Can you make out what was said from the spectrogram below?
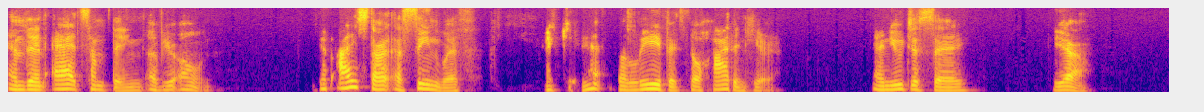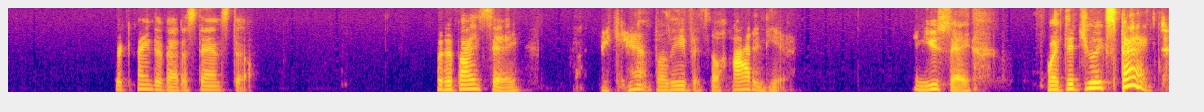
and then add something of your own. If I start a scene with, I can't believe it's so hot in here, and you just say, yeah, we're kind of at a standstill. But if I say, I can't believe it's so hot in here, and you say, what did you expect?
